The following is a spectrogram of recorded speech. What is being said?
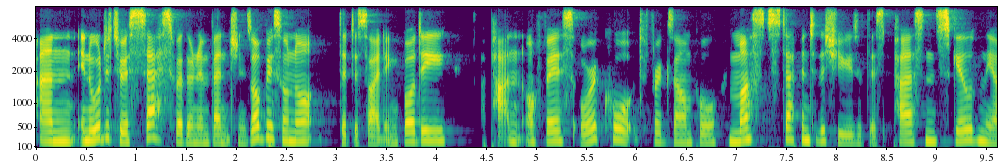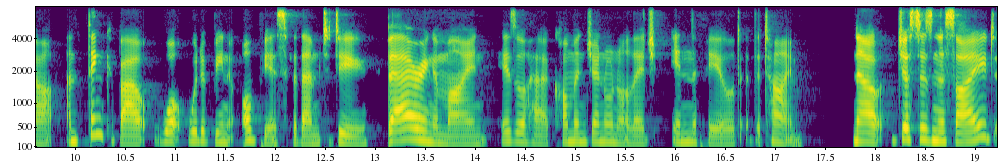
And in order to assess whether an invention is obvious or not, the deciding body, a patent office, or a court, for example, must step into the shoes of this person skilled in the art and think about what would have been obvious for them to do, bearing in mind his or her common general knowledge in the field at the time. Now, just as an aside,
